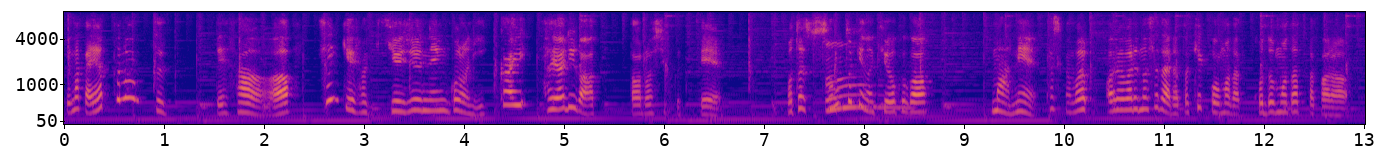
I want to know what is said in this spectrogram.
でなんかエアプランツってさ1990年頃に1回流行りがあったらしくって私その時の記憶がまあね確かわ我々の世代だと結構まだ子供だったから90年代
